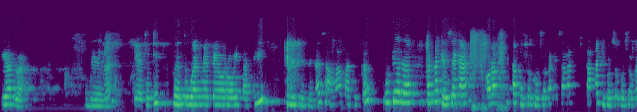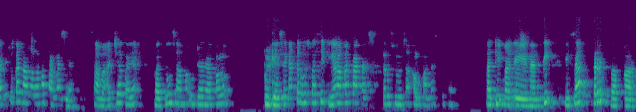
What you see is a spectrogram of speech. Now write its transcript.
Iya enggak? Kan? Ya, jadi batuan meteoroid tadi bergesekan sama partikel udara. Karena gesekan, orang kita gosok-gosokkan, misalkan tangan digosok-gosokkan itu kan lama-lama panas ya. Sama aja kayak batu sama udara. Kalau bergesekan terus pasti dia akan panas. Terus-terusan kalau panas tadi eh nanti bisa terbakar.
